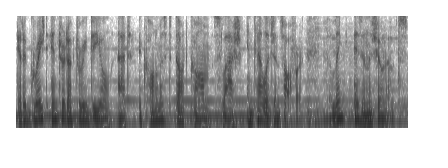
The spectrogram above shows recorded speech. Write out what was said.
Get a great introductory deal at economist.com slash intelligence offer. The link is in the show notes.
